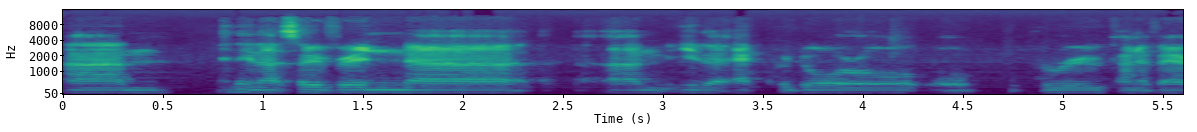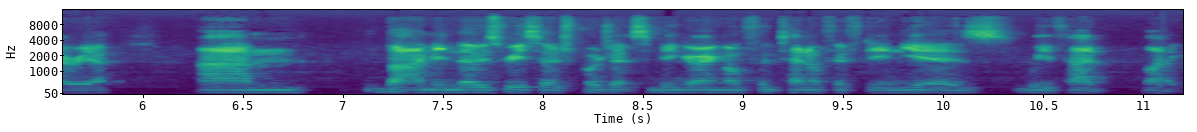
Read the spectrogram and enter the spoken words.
Um, I think that's over in uh, um, either Ecuador or, or Peru kind of area. Um, but I mean, those research projects have been going on for 10 or 15 years. We've had like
